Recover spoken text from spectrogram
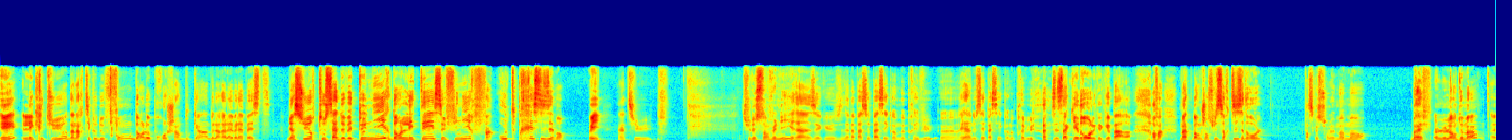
et l'écriture d'un article de fond dans le prochain bouquin de la relève à la peste. Bien sûr, tout ça devait tenir dans l'été et se finir fin août précisément. Oui, hein, tu... Tu le sens venir, hein, que ça ne va pas se passer comme prévu. Euh, rien ne s'est passé comme prévu. c'est ça qui est drôle, quelque part. Hein. Enfin, maintenant que j'en suis sorti, c'est drôle. Parce que sur le moment, Bref, le lendemain, euh,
